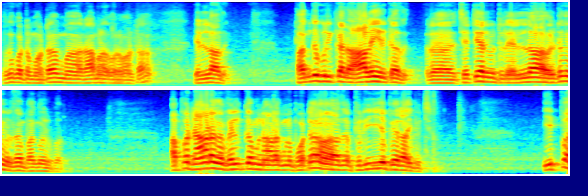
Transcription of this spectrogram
புதுக்கோட்டை மாவட்டம் ராமநாதபுரம் மாவட்டம் எல்லாது. பங்கு பிரிக்காத ஆளே இருக்காது. செட்டியார் வீட்டில் எல்லா வீட்டுக்கும் இவர் தான் பங்கு இருப்பார் அப்போ நாடகம் வெல்கம் நாடகம்னு போட்டால் அதில் பெரிய பேர் ஆகிப்போச்சு இப்போ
